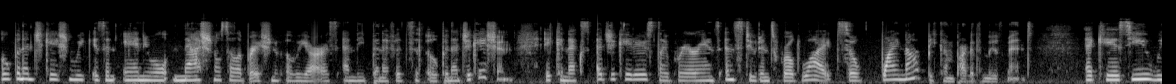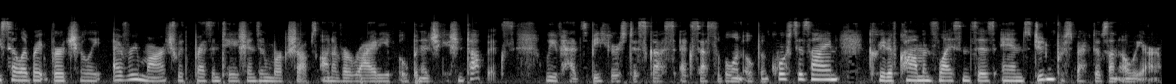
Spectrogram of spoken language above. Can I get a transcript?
Open Education Week is an annual national celebration of OERs and the benefits of open education. It connects educators, librarians, and students worldwide, so why not become part of the movement? At KSU, we celebrate virtually every March with presentations and workshops on a variety of open education topics. We've had speakers discuss accessible and open course design, Creative Commons licenses, and student perspectives on OER.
